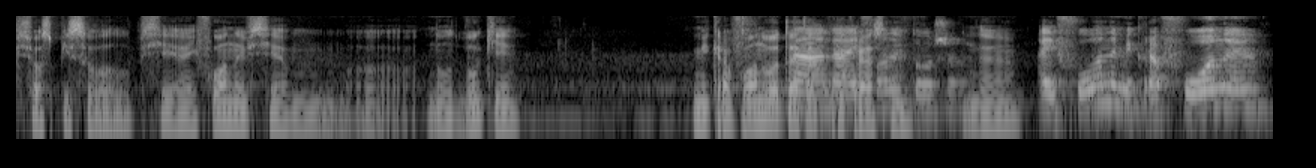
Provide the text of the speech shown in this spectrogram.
все списывал, все айфоны, все э, ноутбуки. Микрофон вот да, этот да, прекрасный. айфоны тоже. Да. Айфоны, микрофоны.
